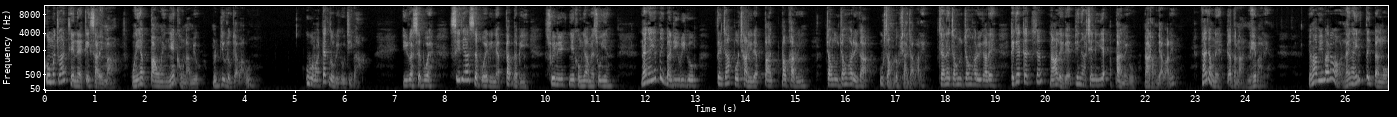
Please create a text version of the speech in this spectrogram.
ကိုမကျွမ်းကျင်တဲ့ကိစ္စတွေမှာဝင်ရောက်ပါဝင်ညှင်းခုန်တာမျိုးမပြုတ်လုပ်ကြပါဘူးဥပမာတက်ကတော်တွေကိုကြည့်ပါအီရတ်စစ်ပွဲစီးရီးယားစစ်ပွဲတွေနဲ့ပတ်သက်ပြီးဆွေးနွေးညှင်းခုန်ကြမယ်ဆိုရင် နိုင်ငံရေးသိပ္ပံဒီဂရီကိုသင်ကြားပို့ချနေတဲ့ပေါက်ခါတွေကျောင်းသူကျောင်းသားတွေကဥဆောင်လှုပ်ရှားကြပါတယ်။ကျန်တဲ့ကျောင်းသူကျောင်းသားတွေကလည်းတကယ်တက်ချနားလေတဲ့ပညာရှင်တွေရဲ့အပန့်တွေကိုနားထောင်ကြပါတယ်။ဒါကြောင့်လည်းပြဿနာနည်းပါတယ်။မြန်မာပြည်မှာတော့နိုင်ငံရေးသိပ္ပံကို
